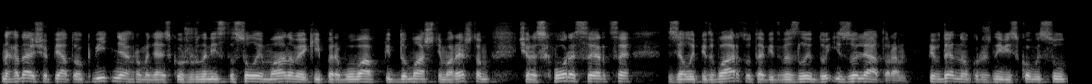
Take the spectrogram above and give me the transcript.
Нагадаю, що 5 квітня громадянського журналіста Сулейманова, який перебував під домашнім арештом через хворе серце, взяли під варту та відвезли до ізолятора. Південний окружний військовий суд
